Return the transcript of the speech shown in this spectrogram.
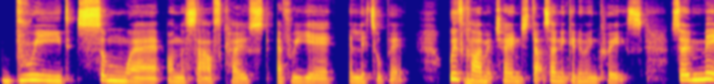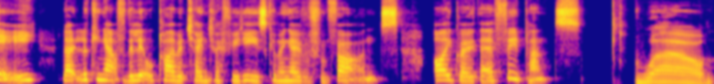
breed somewhere on the south coast every year a little bit. With climate change, that's only going to increase. So, me, like looking out for the little climate change refugees coming over from France, I grow their food plants. Wow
